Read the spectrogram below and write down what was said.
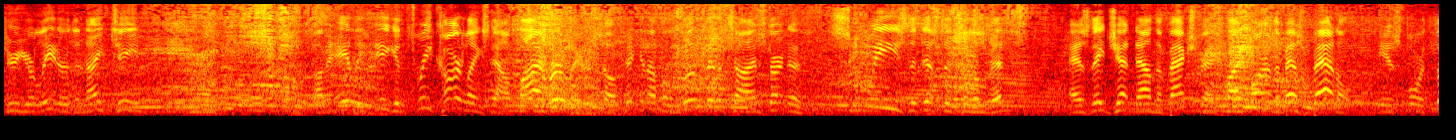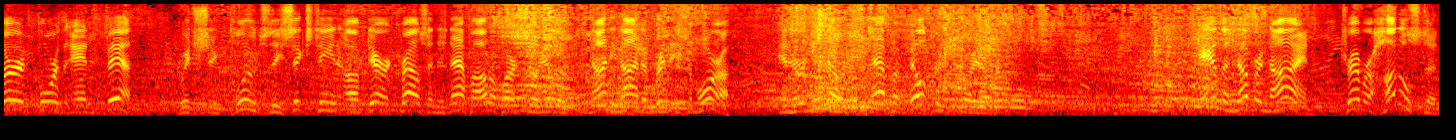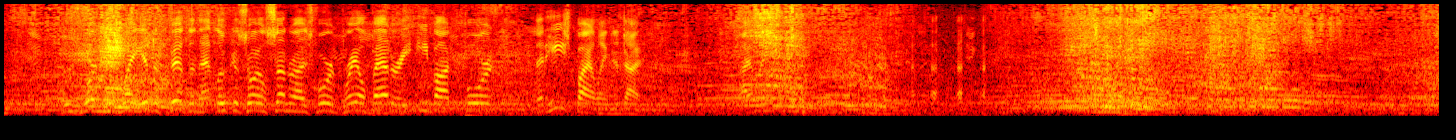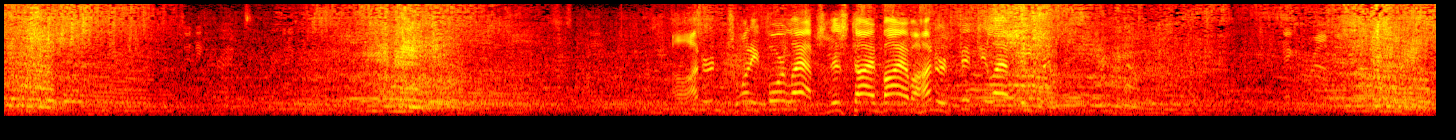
to your leader, the 19 of Hailie Deegan. Three car lengths now, five earlier. So picking up a little bit of time, starting to squeeze the distance a little bit as they jet down the backstretch. By far the best battle is for third, fourth, and fifth, which includes the 16 of Derek Kraus and his Napa Auto Parts Toyota, 99 of Brittney Zamora in her Uno Napa Filters Toyota, and the number nine, Trevor Huddleston, who's working his way into fifth in that Lucas Oil Sunrise Ford Braille Battery Eibach Ford that he's piling tonight. Eileen? A 124 laps this time by of 150 lap lead. Take him around there.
